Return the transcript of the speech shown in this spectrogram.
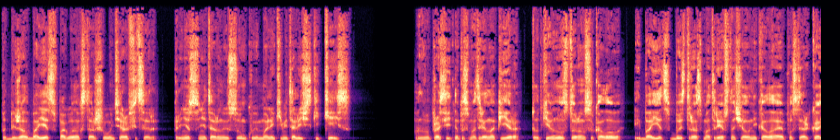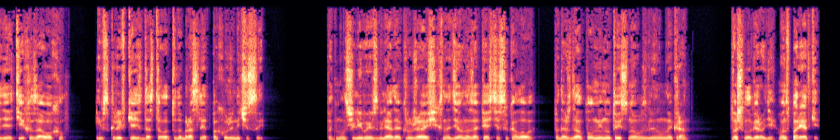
Подбежал боец в погонах старшего унтер-офицера, принес санитарную сумку и маленький металлический кейс. Он вопросительно посмотрел на Пьера, тот кивнул в сторону Соколова, и боец, быстро осмотрев сначала Николая, а после Аркадия, тихо заохал и, вскрыв кейс, достал оттуда браслет, похожий на часы. Под молчаливые взгляды окружающих надел на запястье Соколова, подождал полминуты и снова взглянул на экран. «Ваше благородие, он в порядке.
